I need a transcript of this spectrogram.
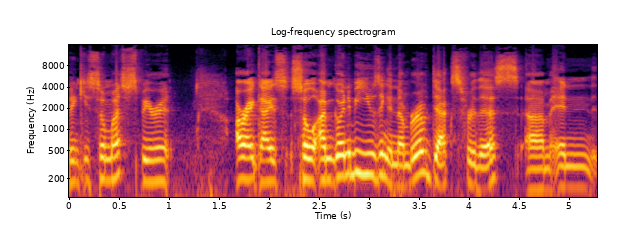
Thank you so much, Spirit. All right, guys. So I'm going to be using a number of decks for this, um, and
